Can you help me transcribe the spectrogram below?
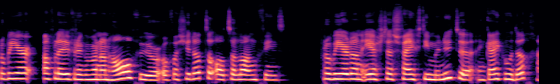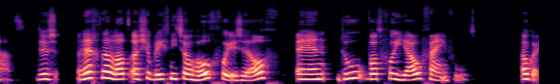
Probeer afleveringen van een half uur. Of als je dat al te lang vindt, probeer dan eerst eens 15 minuten en kijk hoe dat gaat. Dus leg de lat alsjeblieft niet zo hoog voor jezelf. En doe wat voor jou fijn voelt. Oké,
